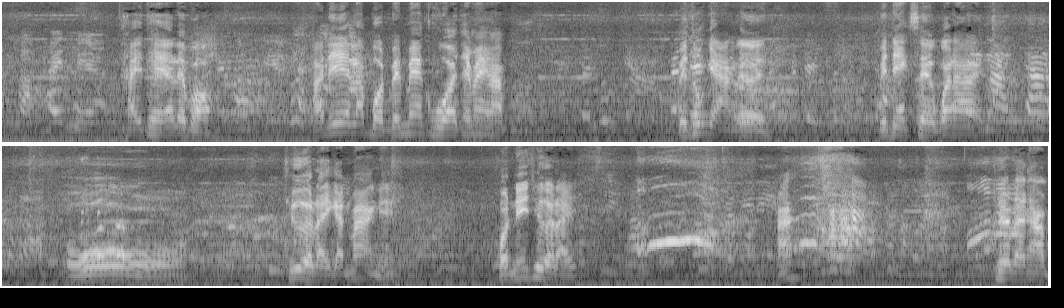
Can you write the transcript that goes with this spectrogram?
กค่ะไทยเทสไทยแท้เลยบอกอันนี้รับบทเป็นแม่ครัวใช่ไหมครับ เป็นทุกอย่างเลย เป็นเด็กเสิร์ฟก็ได้ หลังจานค่ะโอ้ ชื่ออะไรกันบ้างเนี่ย คนนี้ชื่ออะไร ฮะ ชื่ออะไรครับ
